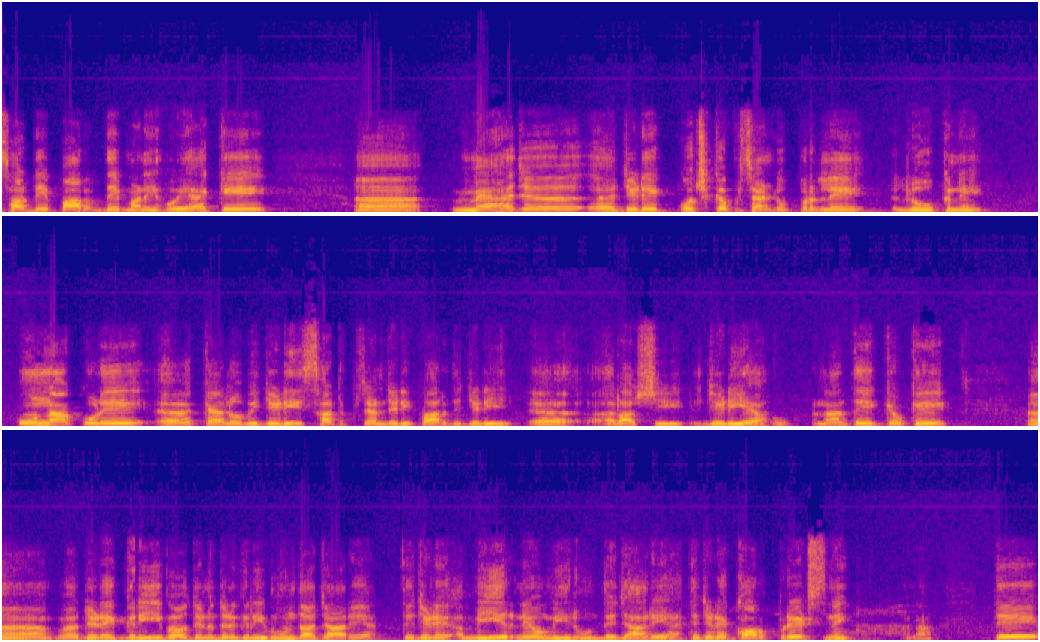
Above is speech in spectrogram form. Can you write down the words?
ਸਾਡੇ ਭਾਰਤ ਦੇ ਬਣੇ ਹੋਏ ਆ ਕਿ ਮਹਿਜ ਜਿਹੜੇ ਕੁਝ ਕੁ ਪਰਸੈਂਟ ਉੱਪਰਲੇ ਲੋਕ ਨੇ, ਉਹਨਾਂ ਕੋਲੇ ਕਹਿ ਲਓ ਵੀ ਜਿਹੜੀ 60% ਜਿਹੜੀ ਭਾਰਤ ਦੀ ਜਿਹੜੀ ਰਾਸ਼ੀ ਜਿਹੜੀ ਆ ਉਹ, ਹਨਾ, ਤੇ ਕਿਉਂਕਿ ਜਿਹੜੇ ਗਰੀਬ ਆ, ਉਹ ਦਿਨੋ ਦਿਨ ਗਰੀਬ ਹੁੰਦਾ ਜਾ ਰਿਹਾ ਤੇ ਜਿਹੜੇ ਅਮੀਰ ਨੇ, ਉਹ ਅਮੀਰ ਹੁੰਦੇ ਜਾ ਰਹੇ ਆ ਤੇ ਜਿਹੜੇ ਕਾਰਪੋਰੇਟਸ ਨੇ, ਹਨਾ? ਤੇ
